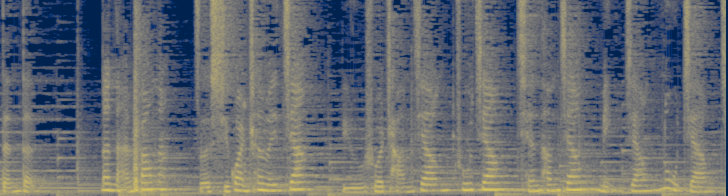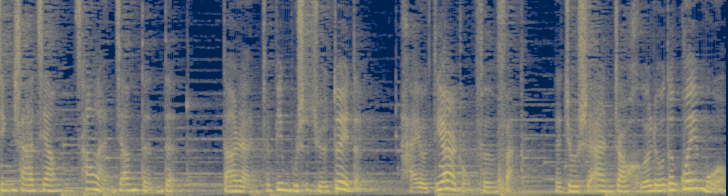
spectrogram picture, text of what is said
等等。那南方呢，则习惯称为江，比如说长江、珠江、钱塘江、岷江、怒江、金沙江、苍澜江等等。当然，这并不是绝对的，还有第二种分法，那就是按照河流的规模。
